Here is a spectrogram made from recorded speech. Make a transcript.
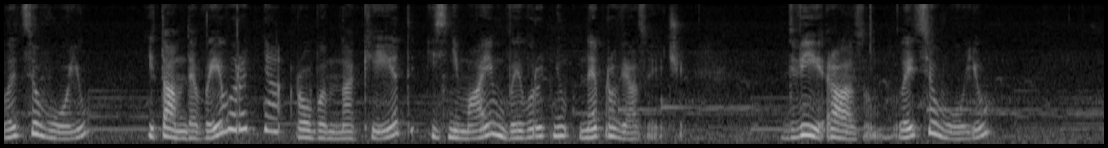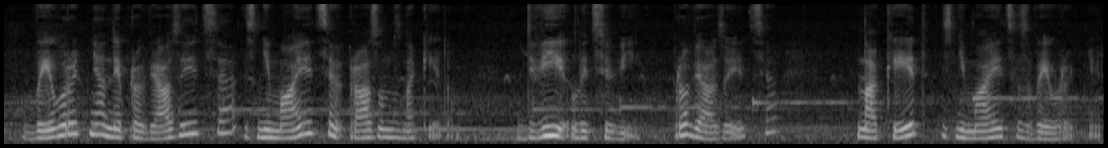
лицьовою, і там, де виворотня, робимо накид і знімаємо виворотню, не пров'язуючи. Дві разом лицьовою, виворотня не пров'язується, знімається разом з накидом. Дві лицьові пров'язується, накид знімається з виворотньою.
